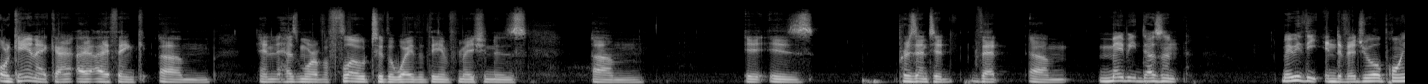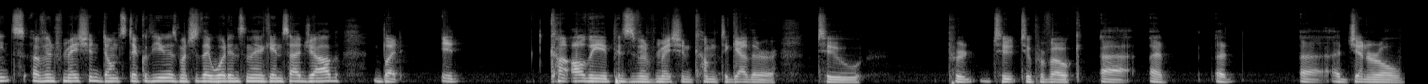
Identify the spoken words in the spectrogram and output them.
organic, I, I, I think, um, and it has more of a flow to the way that the information is um, is presented. That um, maybe doesn't. Maybe the individual points of information don't stick with you as much as they would in something like Inside Job, but it all the pieces of information come together to to to provoke uh, a, a a a general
